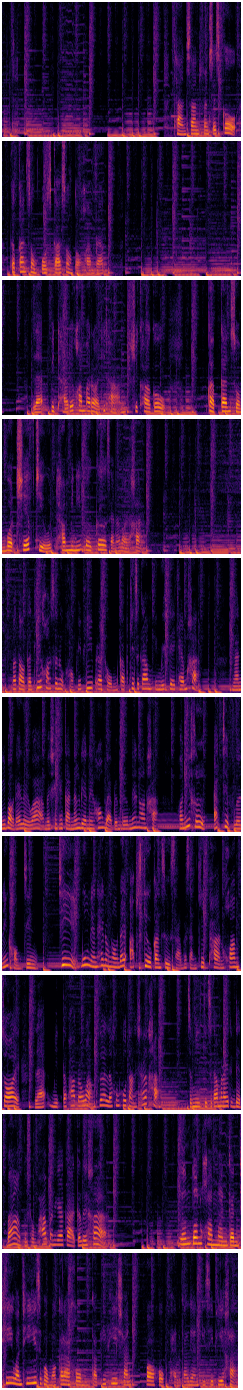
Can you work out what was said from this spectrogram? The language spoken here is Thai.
ฐานซานฟรานซิสโกกับการส่งโปสการ์ดส่งต่อความรัก และปิดท้ายด้วยความอร่อยที่ฐานชิคาโกกับการสวมบทเชฟจิ๋วทำมินิเบอร์เกอร์แสนอร่อยค่ะ มาต่อกันที่ความสนุกของพี่ๆ ประถมกับกิจกรรม English Day Camp ค่ะ งานนี้บอกได้เลยว่าไม่ใช่แค่การนั่งเรียนในห้องแบบเดิมๆ แน่นอนค่ะ เพราะนี่คือ active learning ของจริง ที่มุ่งเน้นให้น้องๆ ได้ up skill การสื่อสารภาษาอังกฤษผ่านความจอย และมิตรภาพระหว่างเพื่อนและคุณครูต่างชาติค่ะ จะมีกิจกรรมอะไรเด็ดๆ บ้าง ไปชมภาพบรรยากาศกันเลยค่ะ เริ่มต้นความมันกันที่วันที่ 26 มกราคม กับพี่ๆชั้นป .6 แผนการเรียน ECP ค่ะ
